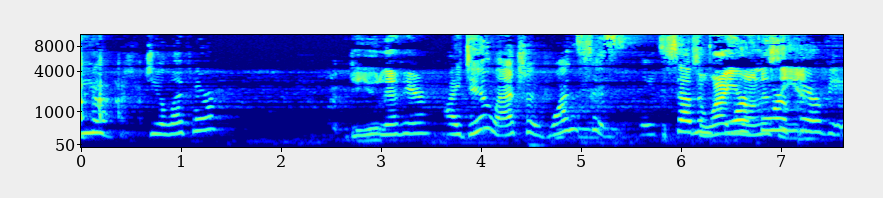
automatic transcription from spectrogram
Do you do you live here? Do you live here? I do actually. One mm. six eight seven So why are you four on this four end? Fairview.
